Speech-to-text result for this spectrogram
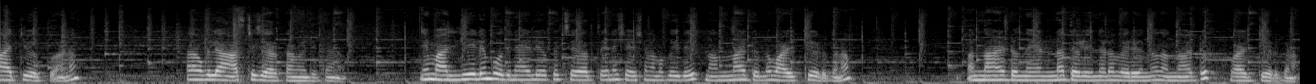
മാറ്റി വെക്കുകയാണ് അത് നമുക്ക് ലാസ്റ്റ് ചേർക്കാൻ വേണ്ടിയിട്ടാണ്. ഇനി മല്ലിയിലും പുതിനയിലും ഒക്കെ ചേർത്തതിന് ശേഷം നമുക്ക് ഇത് നന്നായിട്ടൊന്ന് വഴറ്റിയെടുക്കണം. നന്നായിട്ടൊന്ന് എണ്ണ തെളിയുന്നിടം വരെ ഒന്ന് നന്നായിട്ട് വഴറ്റിയെടുക്കണം.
